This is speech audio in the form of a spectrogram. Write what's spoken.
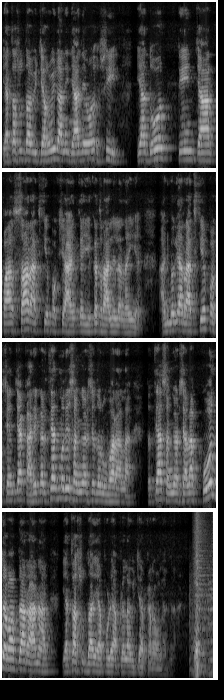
याचासुद्धा विचार होईल आणि ज्या दिवशी या दोन तीन चार पाच सहा राजकीय पक्ष आहेत काही एकत्र आलेला नाही आहे. आणि मग या राजकीय पक्षांच्या कार्यकर्त्यांमध्ये संघर्ष जर उभा राहिला तर त्या संघर्षाला कोण जबाबदार राहणार याचासुद्धा यापुढे आपल्याला विचार करावा लागणार.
